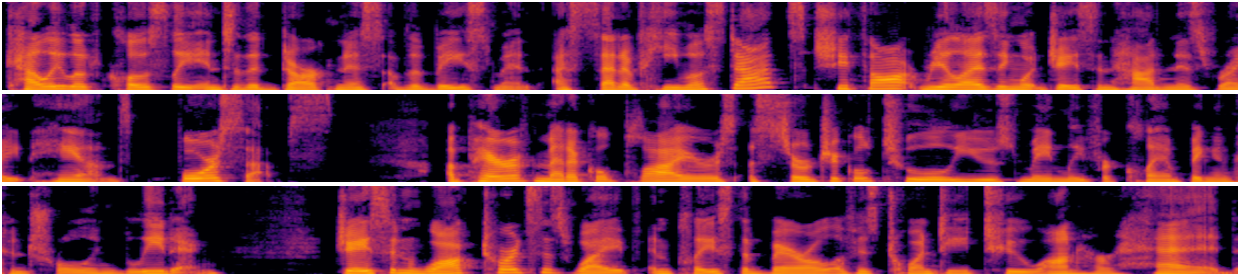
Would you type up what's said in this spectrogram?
Kelly looked closely into the darkness of the basement. A set of hemostats, she thought, realizing what Jason had in his right hand forceps, a pair of medical pliers, a surgical tool used mainly for clamping and controlling bleeding. Jason walked towards his wife and placed the barrel of his 22 on her head,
